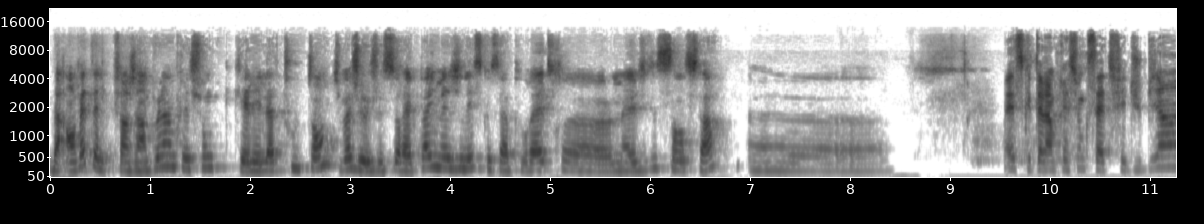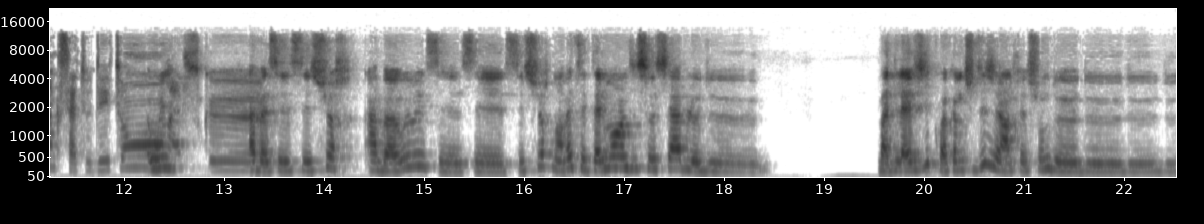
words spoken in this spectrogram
Bah, en fait, j'ai un peu l'impression qu'elle est là tout le temps. Tu vois, je ne saurais pas imaginer ce que ça pourrait être euh, ma vie sans ça. Euh. Est-ce que tu as l'impression que ça te fait du bien, que ça te détend? Oui. Que... Ah bah c'est sûr. Ah bah oui, oui c'est sûr. Mais en fait, c'est tellement indissociable de, bah, de la vie. Quoi. Comme tu dis, j'ai l'impression de, de,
